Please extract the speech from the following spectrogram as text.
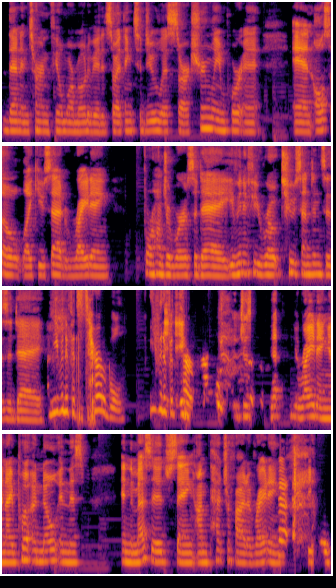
then in turn feel more motivated. So I think to do lists are extremely important. And also, like you said, writing 400 words a day, even if you wrote two sentences a day. And even if it's terrible, even if it's it, terrible. just get your writing. And I put a note in this in the message saying I'm petrified of writing because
